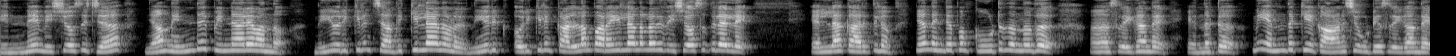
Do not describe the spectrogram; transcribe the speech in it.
നിന്നെ വിശ്വസിച്ച് ഞാൻ നിന്റെ പിന്നാലെ വന്നു. നീ ഒരിക്കലും ചതിക്കില്ല എന്നുള്ളത് നീ ഒരു ഒരിക്കലും കള്ളം പറയില്ല എന്നുള്ളൊരു വിശ്വാസത്തിലല്ലേ? എല്ലാ കാര്യത്തിലും ഞാൻ നിന്റെ ഒപ്പം കൂട്ടുനിന്നത് നിന്നത് ശ്രീകാന്തെ. എന്നിട്ട് നീ എന്തൊക്കെയാ കാണിച്ചു കൂട്ടിയ ശ്രീകാന്തെ?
